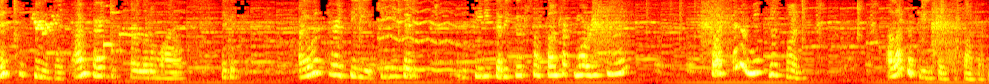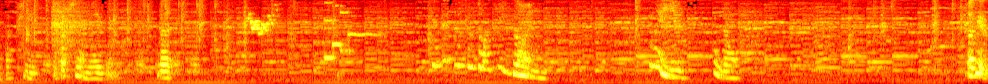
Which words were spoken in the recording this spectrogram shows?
Miss this music. I've heard this for a little while because I always heard the CD the CD32 soundtrack more recently, so I kind of miss this one. I like the CD32 soundtrack. It's actually it's actually amazing, but where's little doggy going? There he is. Hello. Okay,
